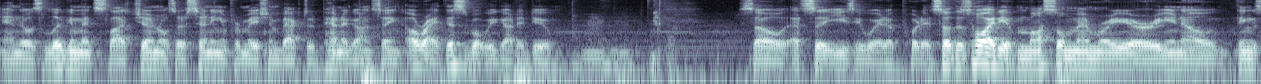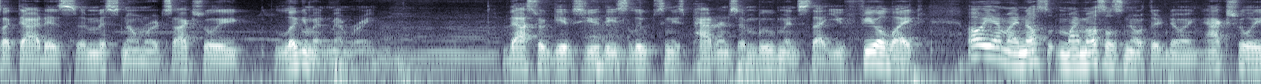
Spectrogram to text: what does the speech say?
and those ligaments slash generals are sending information back to the Pentagon saying, "All right, this is what we got to do." Mm-hmm. So that's the easy way to put it. So this whole idea of muscle memory or you know things like that is a misnomer. It's actually ligament memory. Ah. That's what gives you these loops and these patterns of movements that you feel like, oh yeah, my muscle, my muscles know what they're doing. Actually,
